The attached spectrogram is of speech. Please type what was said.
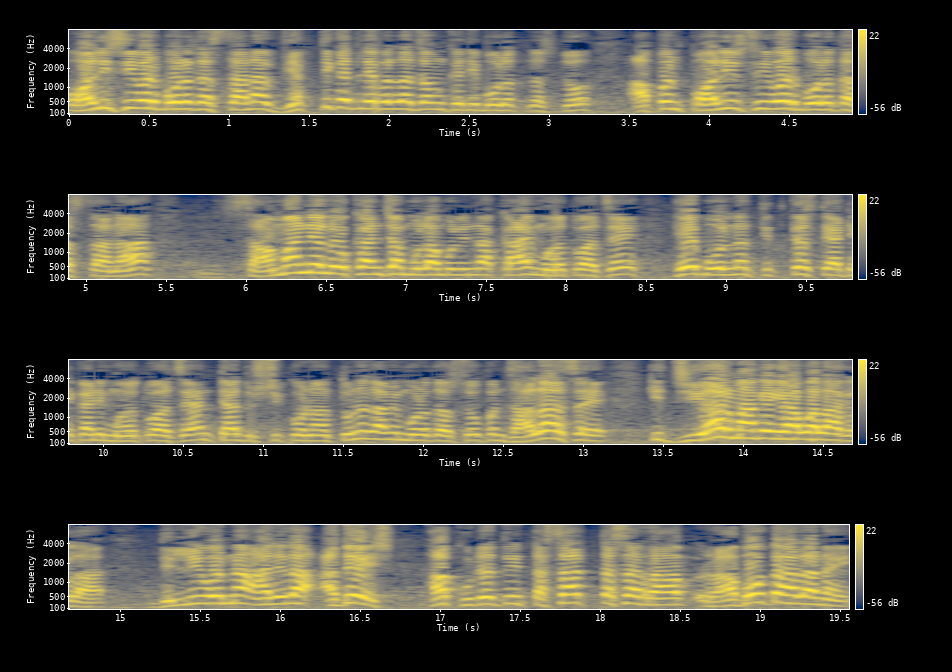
पॉलिसीवर बोलत असताना व्यक्तिगत लेवलला जाऊन कधी बोलत नसतो. आपण पॉलिसीवर बोलत असताना सामान्य लोकांच्या मुलामुलींना काय महत्वाचं आहे हे बोलणं तितकंच त्या ठिकाणी महत्वाचं आहे. आणि त्या दृष्टिकोनातूनच आम्ही म्हणत असतो पण झालं असं आहे की जी आर मागे घ्यावा लागला दिल्लीवरनं आलेला आदेश हा कुठेतरी तसाच तसा राब राबवता आला नाही.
